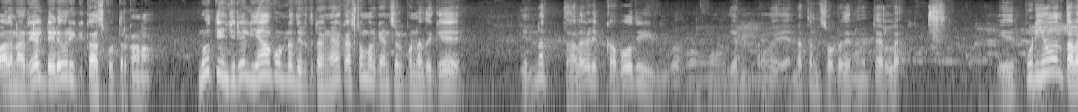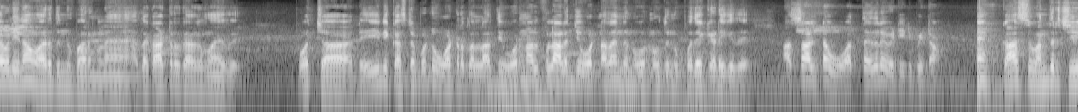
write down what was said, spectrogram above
பதினாறு ரியல் டெலிவரிக்கு காசு கொடுத்துருக்கானா நூற்றி அஞ்சு ரியல் ஏன் கொண்டு வந்து எடுத்துட்டாங்க? கஸ்டமர் கேன்சல் பண்ணதுக்கு. என்ன தலைவலி? கபோதி என்ன என்னத்தன்னு சொல்கிறது எனக்கு தெரில இப்படியும் தலைவலிலாம் வருதுன்னு பாருங்களேன். அதை காட்டுறதுக்காக தான் இது. போச்சா? டெய்லி கஷ்டப்பட்டு ஓட்டுறது எல்லாத்தையும் ஒரு நாள் ஃபுல்லாக அலைஞ்சு ஓட்டினா தான் இந்த நூறு நூற்றி முப்பதே கிடைக்குது. அசால்ட்டாக ஒத்த இதில் வெட்டிட்டு போயிட்டான். காசு வந்துருச்சு.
